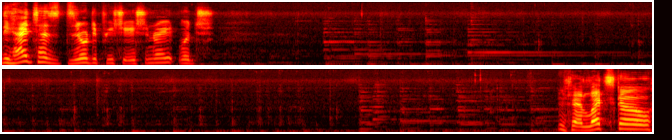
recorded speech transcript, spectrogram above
The hedge has zero depreciation rate, which Okay, let's go.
